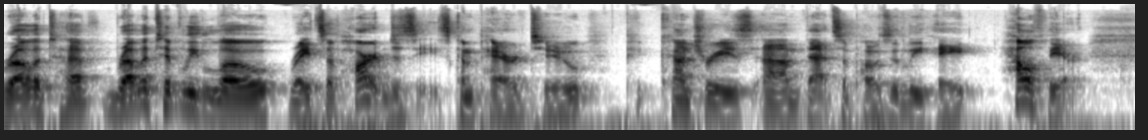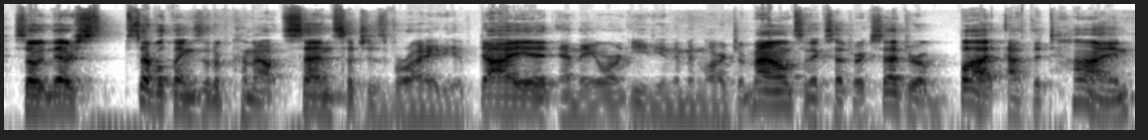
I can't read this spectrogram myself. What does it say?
relative, relatively low rates of heart disease compared to p- countries um, that supposedly ate healthier. So there's several things that have come out since, such as variety of diet, and they weren't eating them in large amounts, and et cetera, et cetera. But at the time,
